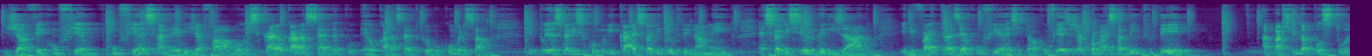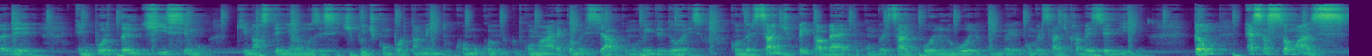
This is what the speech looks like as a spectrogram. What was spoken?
já vê confian confiança nele e já fala: bom, esse cara é o cara certo, é o cara certo que eu vou conversar. Depois é só ele se comunicar, é só ele ter o treinamento, é só ele ser organizado. Ele vai trazer a confiança. Então a confiança já começa dentro dele, a partir da postura dele. É importantíssimo que nós tenhamos esse tipo de comportamento como, como, área comercial, como vendedores. Conversar de peito aberto, conversar de olho no olho, conversar de cabeça erguida. Então, essas são as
